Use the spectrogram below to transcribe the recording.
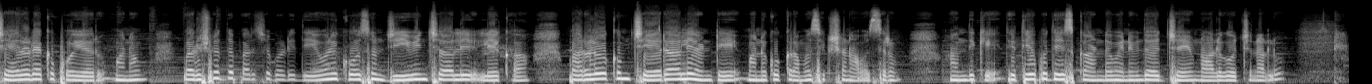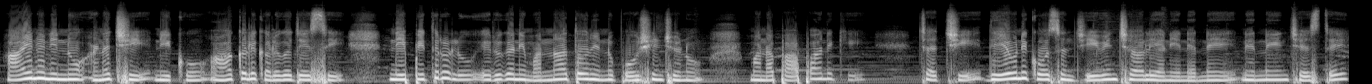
చేరలేకపోయారు. మనం పరిశుద్ధపరచబడి దేవుని కోసం జీవించాలి లేక పరలోకం చేరాలి అంటే మనకు క్రమశిక్షణ అవసరం. అందుకే ద్వితీయోపదేశకాండం ఎనిమిదో అధ్యాయం నాలుగో వచనాలు ఆయన నిన్ను అణచి నీకు ఆకలి కలుగజేసి నీ పితరులు ఎరుగని మన్నాతో నిన్ను పోషించును. మన పాపానికి చచ్చి దేవుని కోసం జీవించాలి అని నిర్ణయ నిర్ణయం చేస్తే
